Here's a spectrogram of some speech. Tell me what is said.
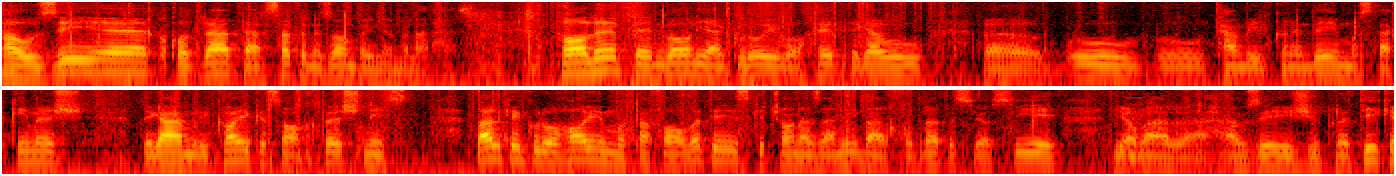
توزیع قدرت در سطح نظام بین الملل هست. طالب به عنوان یک گروه واحد دیگه او, او, او تمویل کننده مستقیمش دیگه امریکایی که ساختش نیست بلکه گروه های متفاوتی است که چانزنی بر قدرت سیاسی یا بر حوزه ژئوپلیتیک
